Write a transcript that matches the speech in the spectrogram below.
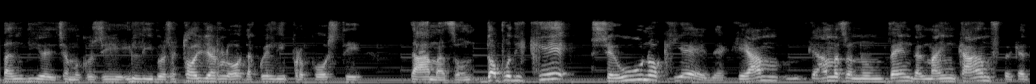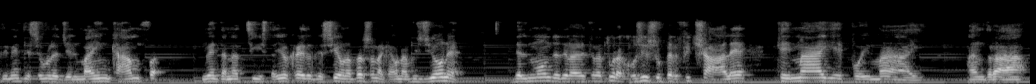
bandire, diciamo così, il libro, cioè toglierlo da quelli proposti da Amazon. Dopodiché, se uno chiede che, Am- che, Amazon non venda il Mein Kampf, perché altrimenti se uno legge il Mein Kampf diventa nazista, io credo che sia una persona che ha una visione del mondo e della letteratura così superficiale che mai e poi mai andrà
